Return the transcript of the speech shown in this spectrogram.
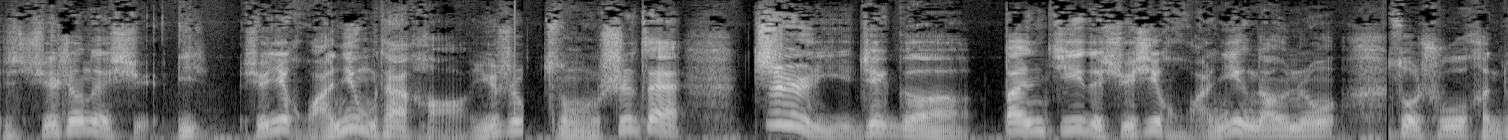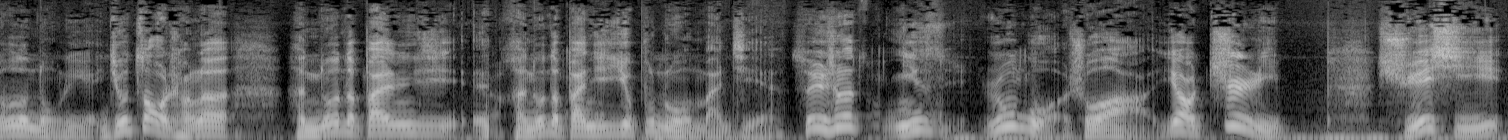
学生的学学习环境不太好，于是总是在治理这个班级的学习环境当中做出很多的努力，就造成了很多的班级很多的班级就不如我们班级。所以说你如果说啊要治理学习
